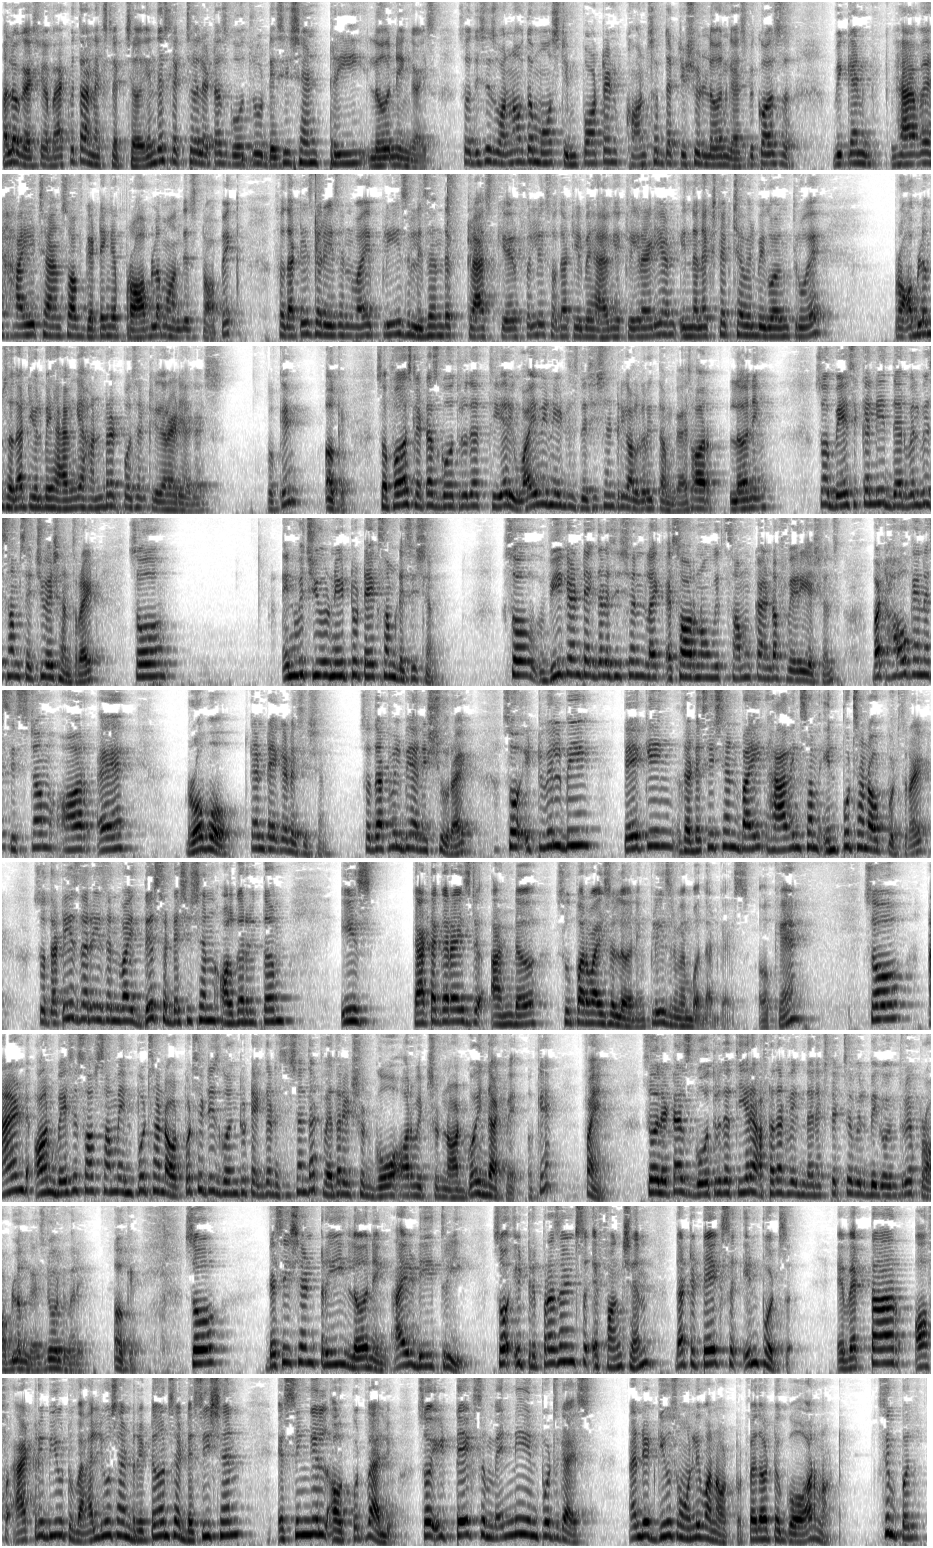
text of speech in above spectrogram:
Hello guys, we are back with our next lecture. In this lecture, let us go through decision tree learning guys. So this is one of the most important concept that you should learn guys because we can have a high chance of getting a problem on this topic. So that is the reason why please listen the class carefully so that you'll be having a clear idea and in the next lecture we'll be going through a problem so that you'll be having a 100% clear idea guys. Okay? Okay. So first let us go through the theory. Why we need this decision tree algorithm guys or learning. So basically there will be some situations right. So in which you need to take some decision. So we can take the decision like yes or no with some kind of variations. But how can a system or a robot can take a decision? So that will be an issue, right? So it will be taking the decision by having some inputs and outputs, right? So that is the reason why this decision algorithm is categorized under supervised learning. Please remember that guys. Okay. So and on basis of some inputs and outputs it is going to take the decision that whether it should go or it should not go in that way. Okay? Fine. So let us go through the theory. After that in the next lecture we'll be going through a problem guys. Don't worry. Okay. So decision tree learning id3 so it represents a function that takes inputs a vector of attribute values and returns a decision a single output value. So it takes many inputs guys and it gives only one output whether to go or not. Simple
